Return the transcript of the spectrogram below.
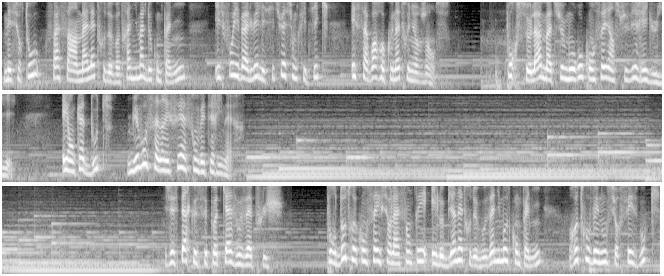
Mais surtout, face à un mal-être de votre animal de compagnie, il faut évaluer les situations critiques et savoir reconnaître une urgence. Pour cela, Mathieu Moreau conseille un suivi régulier. Et en cas de doute, mieux vaut s'adresser à son vétérinaire. J'espère que ce podcast vous a plu. Pour d'autres conseils sur la santé et le bien-être de vos animaux de compagnie, retrouvez-nous sur Facebook,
